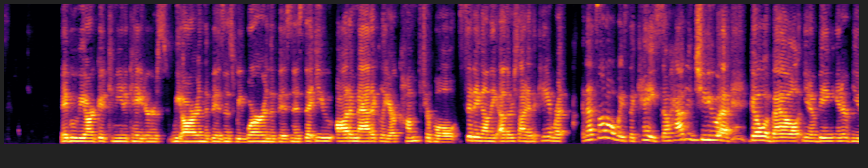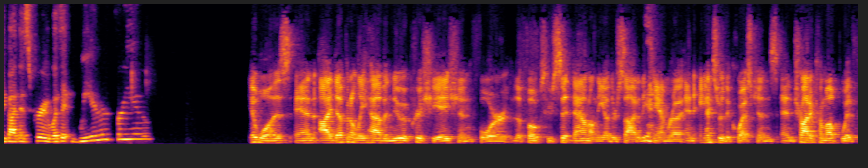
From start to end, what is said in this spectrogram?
maybe we are good communicators we are in the business we were in the business that you automatically are comfortable sitting on the other side of the camera. That's not always the case. So how did you uh, go about you know being interviewed by this crew? Was it weird for you it was, and I definitely have a new appreciation for the folks who sit down on the other side of the camera and answer the questions and try to come up with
